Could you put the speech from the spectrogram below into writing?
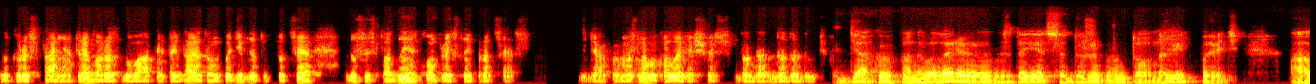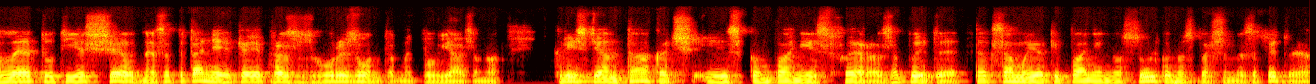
використання треба розвивати і так далі. Тому подібне. Тобто, це досить складний комплексний процес. Дякую. Можливо, колеги щось додадуть. Дякую, пане Валерію. Здається, дуже ґрунтовна відповідь. Але тут є ще одне запитання, яке якраз з горизонтами пов'язано. Крістіан Такач із компанії Сфера запитує так само, як і пані Носулько. Ну, спершу не запитує.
